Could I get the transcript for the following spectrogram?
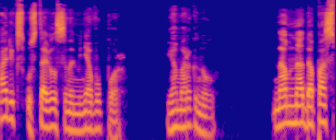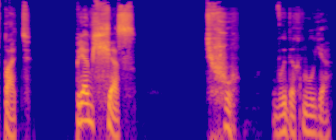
Алекс уставился на меня в упор. Я моргнул. Нам надо поспать. Прям сейчас. Тьфу, выдохнул я.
